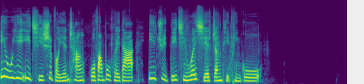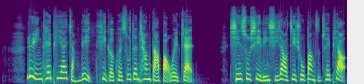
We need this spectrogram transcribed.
义务役役期是否延长？国防部回答：依据敌情威胁整体评估。绿营 KPI 奖励替阁魁苏贞昌打保卫战。新宿系林习耀祭出棒子催票，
